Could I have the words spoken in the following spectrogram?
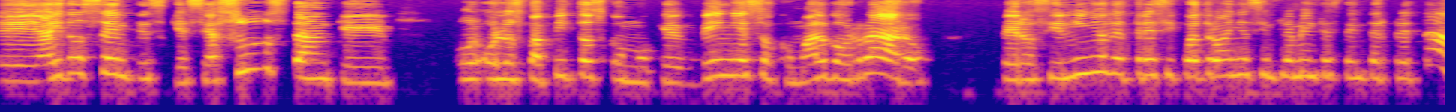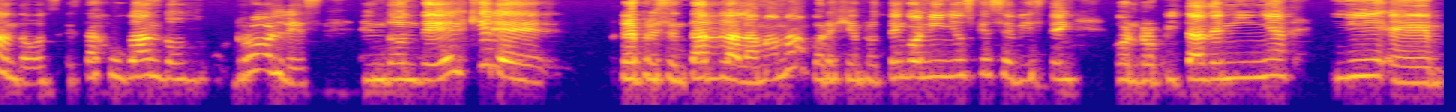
eh, hay docentes que se asustan, que, o, los papitos como que ven eso como algo raro, pero si el niño de 3 y 4 años simplemente está interpretando, está jugando roles en donde él quiere representarla a la mamá, por ejemplo, tengo niños que se visten con ropita de niña y, eh,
